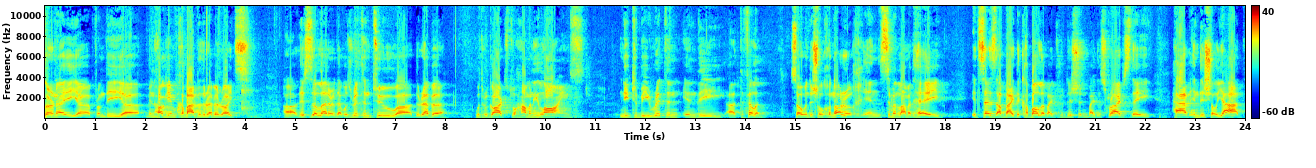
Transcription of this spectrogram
Learn a, uh, from the uh, Minhagim Chabad that the Rebbe writes. Uh, this is a letter that was written to uh, the Rebbe with regards to how many lines need to be written in the uh, Tefillin. So in the Shulchan Aruch in Siman Lamed Hey, it says that by the Kabbalah, by tradition, by the scribes, they have in the Shel Yad,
